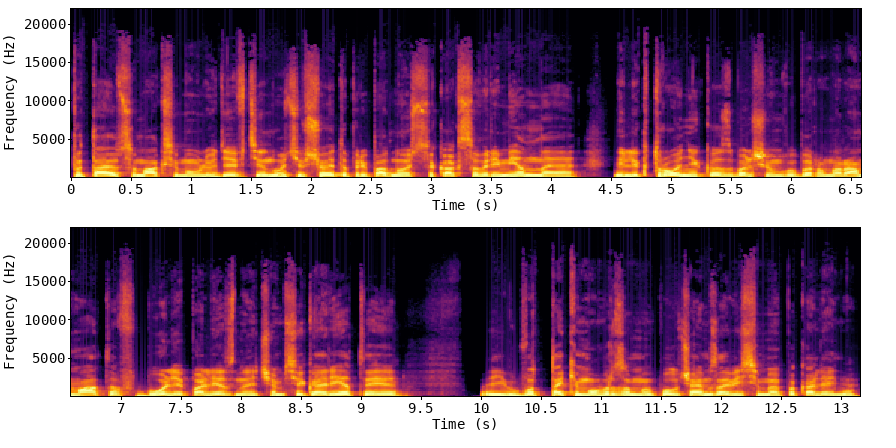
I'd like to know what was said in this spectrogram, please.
пытаются максимум людей втянуть, и все это преподносится как современная электроника с большим выбором ароматов, более полезная, чем сигареты. И вот таким образом мы получаем зависимое поколение.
